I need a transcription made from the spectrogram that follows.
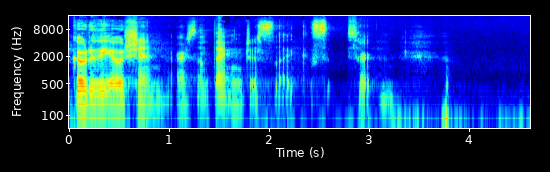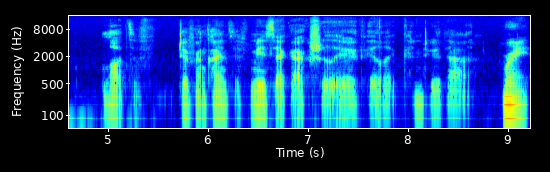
go to the ocean or something. Just like s- certain, lots of different kinds of music. Actually, I feel like can do that. Right.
